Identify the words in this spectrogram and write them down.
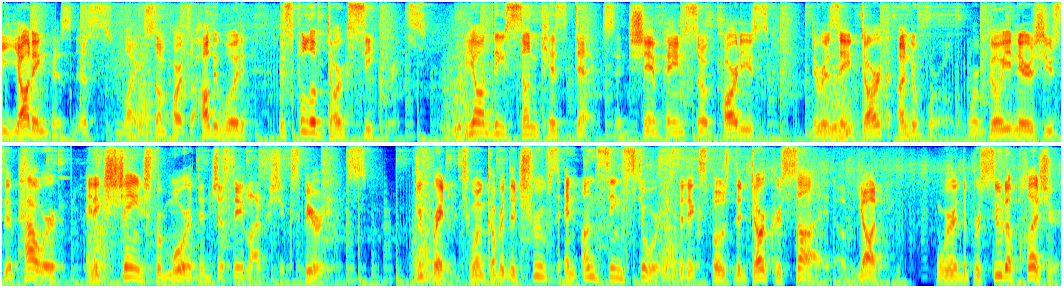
yachting business, like some parts of Hollywood, is full of dark secrets. Beyond these sun-kissed decks and champagne-soaked parties, there is a dark underworld where billionaires use their power in exchange for more than just a lavish experience. Get ready to uncover the truths and unseen stories that expose the darker side of yachting, where the pursuit of pleasure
